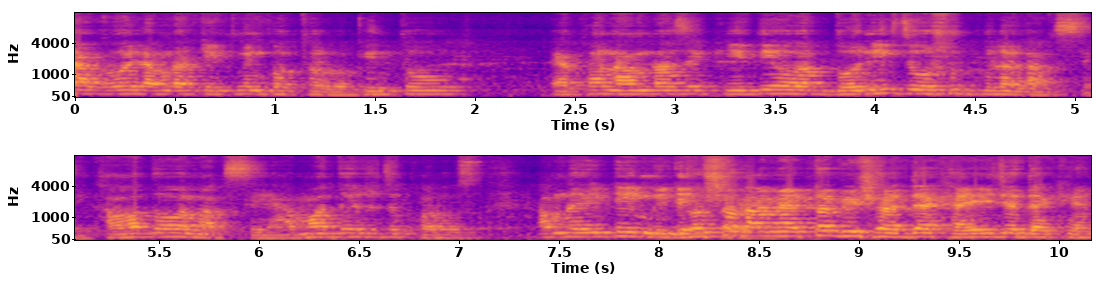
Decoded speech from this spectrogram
টাকা হইলে আমরা ট্রিটমেন্ট করতে পারব। কিন্তু এখন আমরা যে কি দিয়ে আর দৈনিক যে ওষুধগুলো লাগছে খাওয়া দাওয়া লাগছে আমাদের যে খরচ আমরা এইটাই মিটে দর্শক আমি একটা বিষয় দেখাই এই যে দেখেন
